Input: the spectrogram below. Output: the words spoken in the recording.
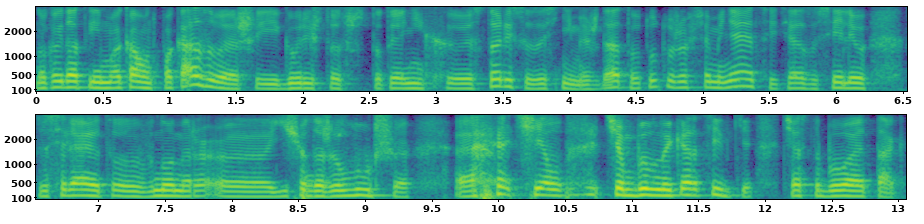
Но когда ты им аккаунт показываешь и говоришь, что, что ты о них э, сторисы заснимешь, да, то тут уже все меняется, и тебя засели, засели заселяют э, в номер э, еще даже лучше, э, чем, чем был на картинке. Часто бывает так.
